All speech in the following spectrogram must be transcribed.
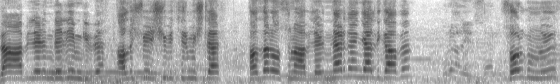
Ve abilerim dediğim gibi alışverişi bitirmişler. Pazar olsun abilerim. Nereden geldik abim? Buralıyız. Sorgunluyuz.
